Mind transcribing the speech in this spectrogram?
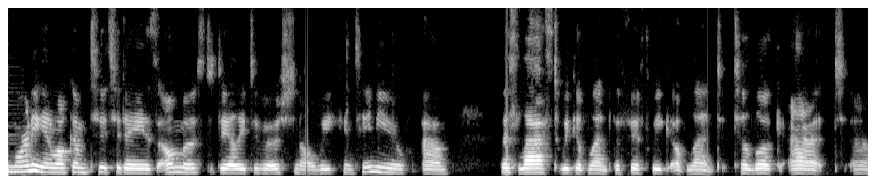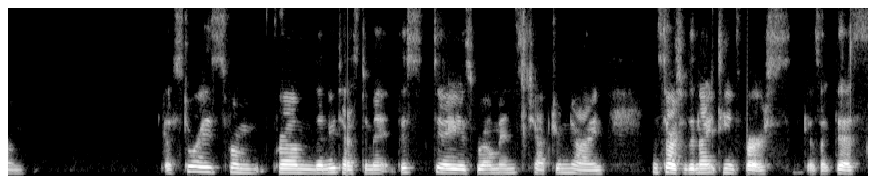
Good morning and welcome to today's almost daily devotional. We continue um, this last week of Lent, the fifth week of Lent, to look at um, stories from, from the New Testament. This day is Romans chapter 9. and starts with the 19th verse. It goes like this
